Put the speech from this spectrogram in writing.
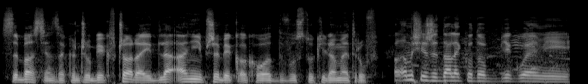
Sebastian zakończył bieg wczoraj, dla Ani przebieg około 200 km. Ale myślę, że daleko dobiegłem i,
